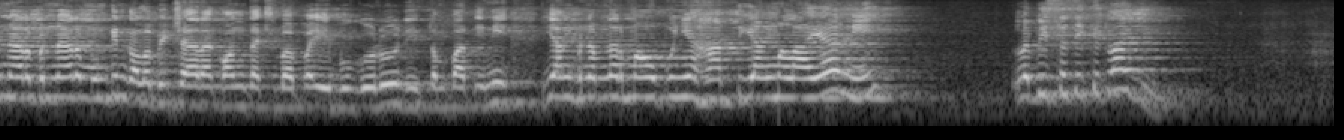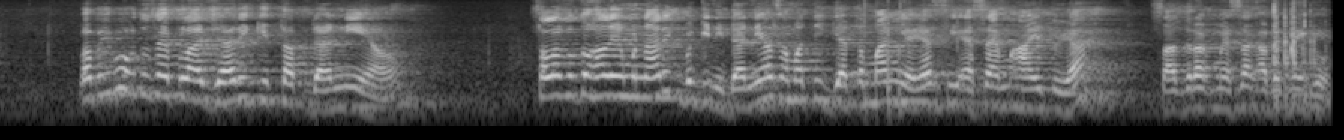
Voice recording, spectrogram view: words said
benar-benar mungkin kalau bicara konteks Bapak Ibu guru di tempat ini yang benar-benar mau punya hati yang melayani lebih sedikit lagi. Bapak Ibu waktu saya pelajari kitab Daniel, salah satu hal yang menarik begini, Daniel sama tiga temannya ya, si SMA itu ya, Sadrak, Mesak, Abednego.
